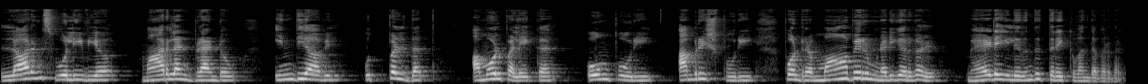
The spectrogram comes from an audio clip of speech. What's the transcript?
லாரன்ஸ் ஒலிவியர் மார்லன் பிராண்டோ இந்தியாவில் உத்பல் தத் அமோல் பலேக்கர் ஓம் பூரி அம்ரிஷ் பூரி போன்ற மாபெரும் நடிகர்கள் மேடையிலிருந்து திரைக்கு வந்தவர்கள்.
